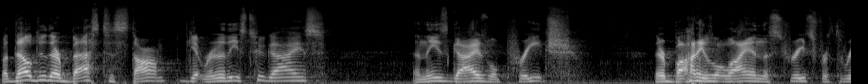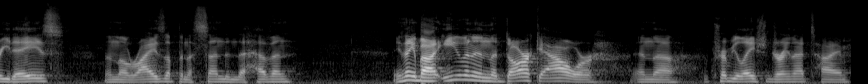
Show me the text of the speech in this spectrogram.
But they'll do their best to stomp, get rid of these two guys. And these guys will preach. Their bodies will lie in the streets for three days. Then they'll rise up and ascend into heaven. You think about it, even in the dark hour and the tribulation during that time,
